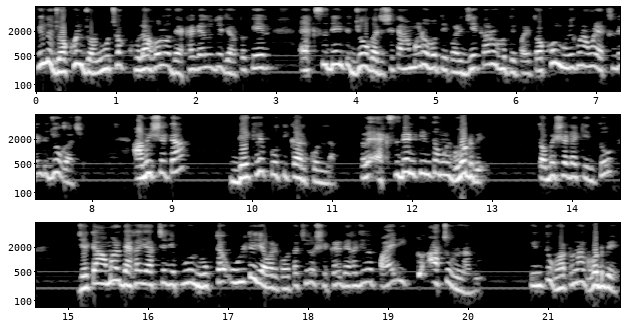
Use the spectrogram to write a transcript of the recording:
কিন্তু যখন জন্মছক খোলা হলো, দেখা গেল যে জাতকের অ্যাক্সিডেন্ট যোগ আছে, সেটা আমারও হতে পারে, যে কারও হতে পারে, তখন মনে করুন আমার অ্যাক্সিডেন্ট যোগ আছে। আমি সেটা দেখে প্রতিকার করলাম। তাহলে অ্যাক্সিডেন্ট কিন্তু আমার ঘটবে। তবে সেটা কিন্তু, যেটা আমার দেখা যাচ্ছে যে পুরো নোখটা উল্টে যাওয়ার কথা ছিল, সেখানে দেখা যাবে পায়ের একটু আচর লাগল। কিন্তু ঘটনা ঘটবে।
